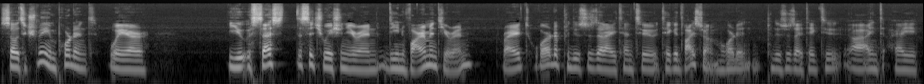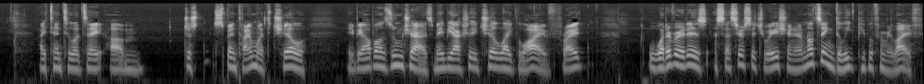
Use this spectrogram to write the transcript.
So it's extremely important where you assess the situation you're in, the environment you're in, right? Who are the producers that I tend to take advice from? Who are the producers I take to uh, I, I tend to let's say um, just spend time with, chill, maybe hop on Zoom chats, maybe actually chill like live, right? Whatever it is, assess your situation. And I'm not saying delete people from your life.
